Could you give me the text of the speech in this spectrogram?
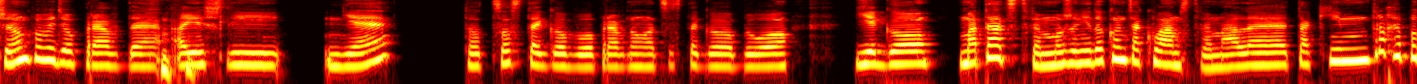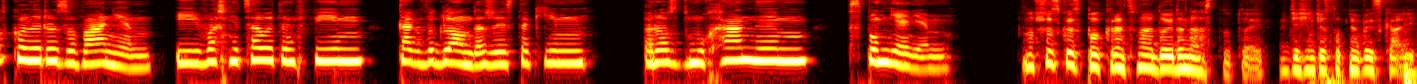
czy on powiedział prawdę, a jeśli nie, to co z tego było prawdą, a co z tego było jego matactwem, może nie do końca kłamstwem, ale takim trochę podkoloryzowaniem. I właśnie cały ten film tak wygląda, że jest takim rozdmuchanym wspomnieniem. No wszystko jest podkręcone do 11 tutaj, w 10-stopniowej skali.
